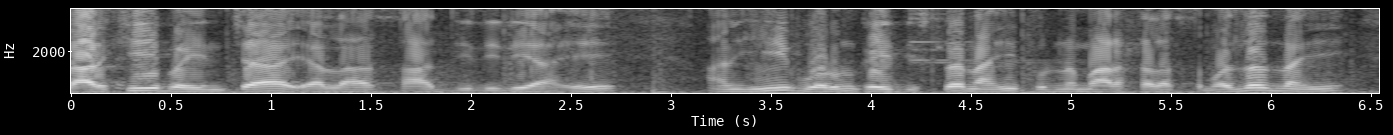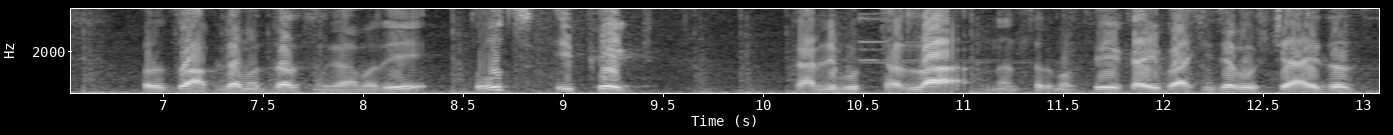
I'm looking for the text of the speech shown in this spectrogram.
लाडकी बहीणच्या याला साथ दिलेली आहे. आणि ही वरून काही दिसलं नाही पूर्ण महाराष्ट्राला समजलंच नाही परंतु आपल्या मतदारसंघामध्ये तोच इफेक्ट कारणीभूत ठरला. नंतर मग ते काही बाकीच्या गोष्टी आहेतच.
